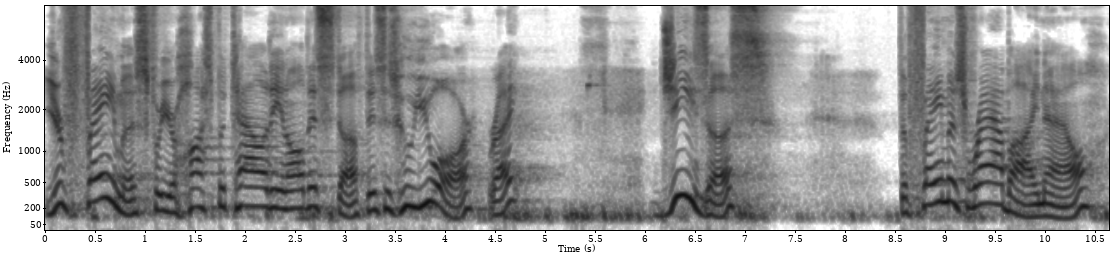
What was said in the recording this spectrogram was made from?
You're famous for your hospitality and all this stuff. This is who you are, right? Jesus, the famous rabbi now,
